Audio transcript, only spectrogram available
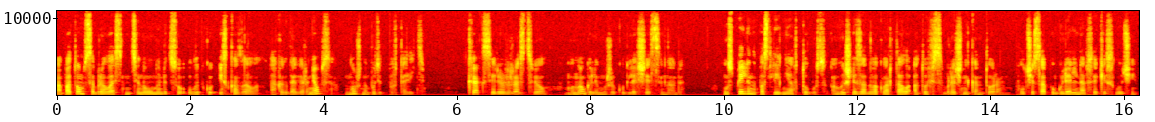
А потом собралась, натянула на лицо улыбку и сказала, «А когда вернемся, нужно будет повторить». Как Сережа расцвел. Много ли мужику для счастья надо? Успели на последний автобус, вышли за два квартала от офиса брачной конторы. Полчаса погуляли на всякий случай.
